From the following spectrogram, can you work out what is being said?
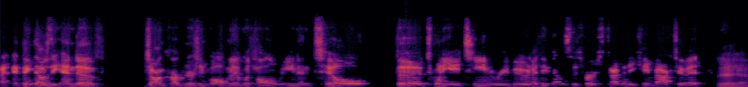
I, I think that was the end of John Carpenter's involvement with Halloween until the 2018 reboot. I think that was his first time that he came back to it. Yeah. Yeah.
